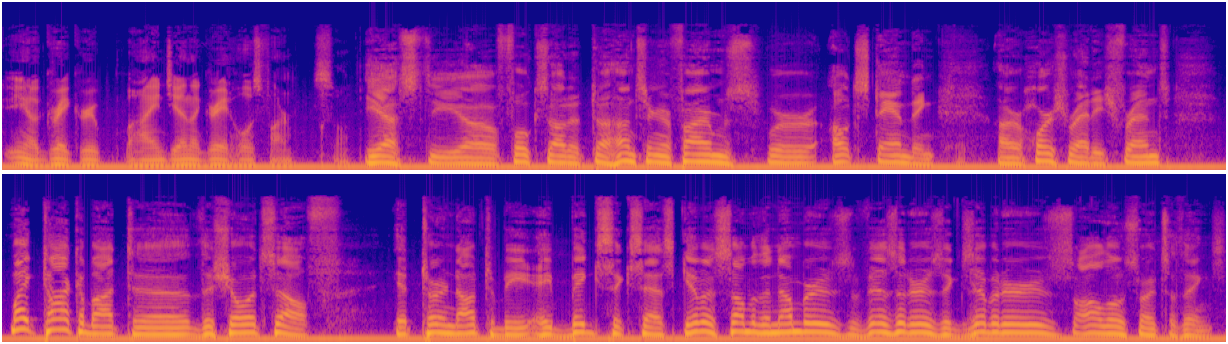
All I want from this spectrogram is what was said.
you know great group behind you and a great host farm so. Yes the uh, folks out at uh, huntsinger farms were outstanding our horseradish friends. Mike talk about uh, the show itself it turned out to be a big success. Give us some of the numbers, visitors, exhibitors, all those sorts of things.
